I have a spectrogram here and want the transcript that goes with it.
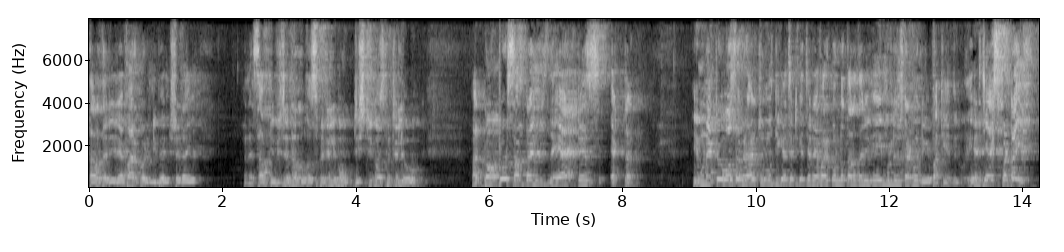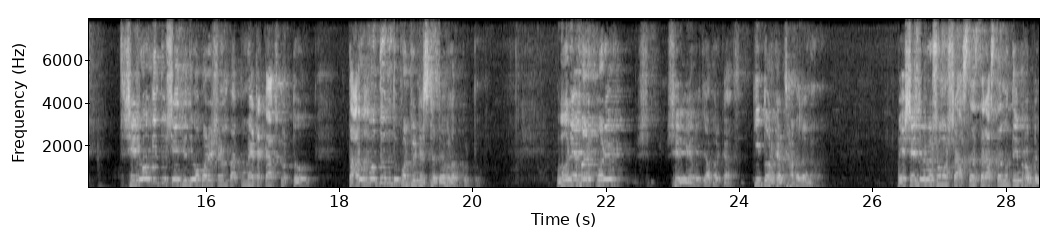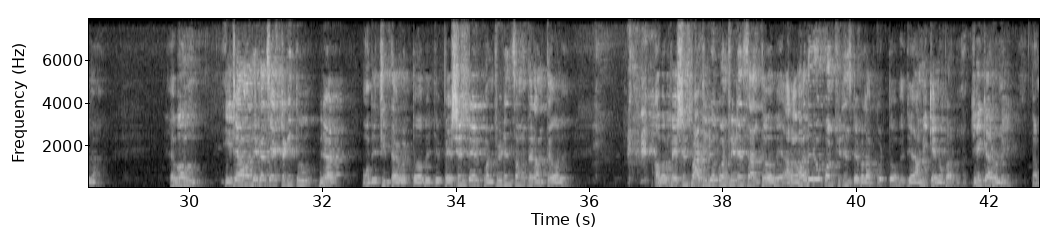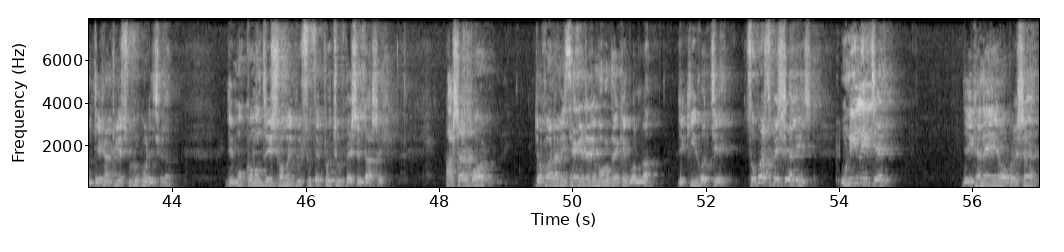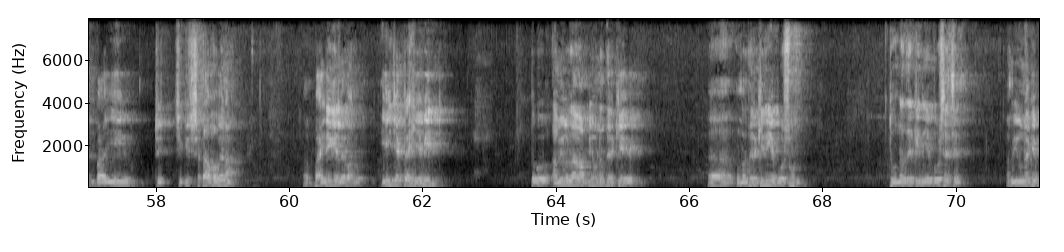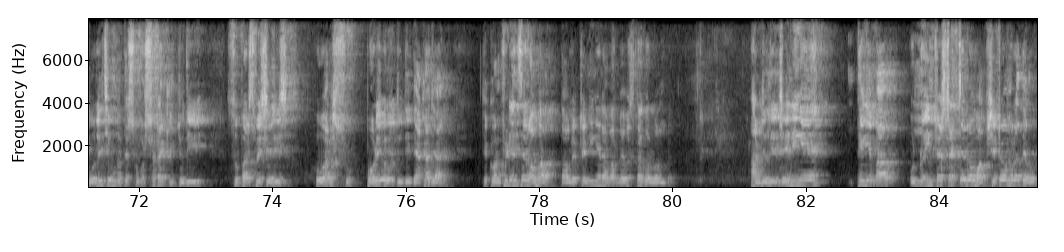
তাড়াতাড়ি রেফার করে নেবেন সেটাই মানে সাব ডিভিশনাল হসপিটালে হোক, ডিস্ট্রিক্ট হসপিটালে হোক, আর doctor sometimes they act as actor এমন একটা অবস্থা করে চলুন, ঠিক আছে ঠিক আছে রেফার করল, তাড়াতাড়ি এই অ্যাম্বুলেন্সটাকে দিকে পাঠিয়ে দিল। এর যে এক্সপার্টাইজ সেটাও কিন্তু সে যদি অপারেশন বা কোনো একটা কাজ করতো, তার মধ্যেও কিন্তু কনফিডেন্সটা ডেভেলপ করতো। ও রেফার করে, সেরে গেল যে আমার কাজ, কি দরকার ঝামেলা নেওয়া পেশেন্টেরও সমস্যা, আস্তে আস্তে রাস্তার মধ্যেই প্রবলেম হয়। এবং এটা আমাদের কাছে একটা কিন্তু বিরাট আমাদের চিন্তা করতে হবে যে পেশেন্টের কনফিডেন্স আমাদের আনতে হবে। আবার পেশেন্ট পার্টিরও কনফিডেন্স আনতে হবে আর আমাদেরও কনফিডেন্স ডেভেলপ করতে হবে যে আমি কেন পারব না। যে কারণে আমি যেখান থেকে শুরু করেছিলাম যে মুখ্যমন্ত্রীর সময় ইস্যুতে প্রচুর পেশেন্ট আসে। আসার পর যখন আমি সেক্রেটারি মহোদয়কে বললাম যে কি হচ্ছে সুপার স্পেশালিস্ট উনি লিখছেন যে এখানে অপারেশন বা এই চিকিৎসাটা হবে না। বাইরে গেলে ভালো। এই যে একটা হেবিট তো আমি বললাম, আপনি ওনাদেরকে ওনাদেরকে নিয়ে বসুন। তো ওনাদেরকে নিয়ে বসেছেন। আমি ওনাকে বলেছি, ওনাদের সমস্যাটা কি? যদি সুপার স্পেশালিস্ট হওয়ার পরেও যদি দেখা যায় যে কনফিডেন্সের অভাব, তাহলে ট্রেনিংয়ের আবার ব্যবস্থা করব আমরা। আর যদি ট্রেনিংয়ে থেকে বা অন্য ইনফ্রাস্ট্রাকচারের অভাব, সেটাও আমরা দেবো।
